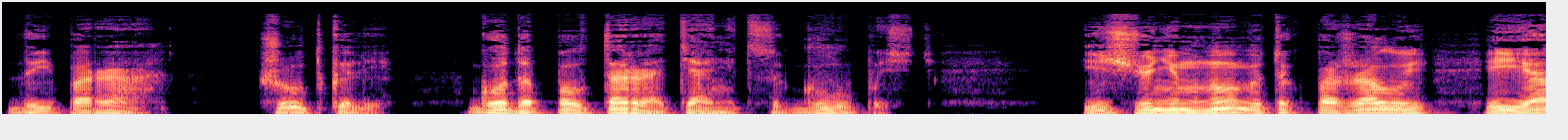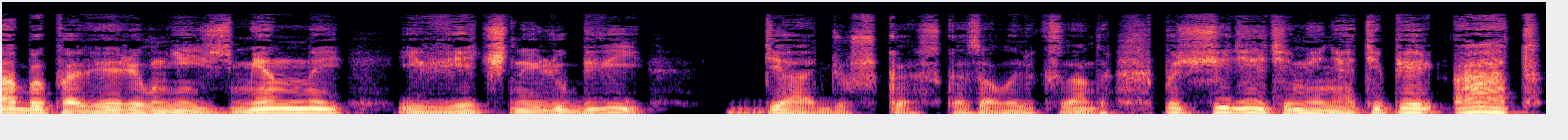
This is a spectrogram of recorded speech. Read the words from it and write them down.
да и пора. Шутка ли? Года полтора тянется глупость. Еще немного, так, пожалуй, и я бы поверил неизменной и вечной любви. «Дядюшка», — сказал Александр, — «пощадите меня, теперь ад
